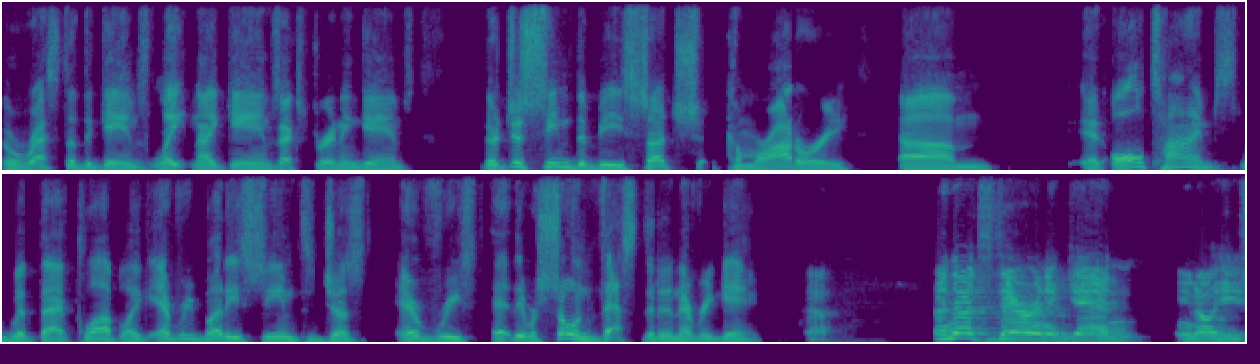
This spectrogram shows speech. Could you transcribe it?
the rest of the games late night games extra inning games. There just seemed to be such camaraderie um at all times with that club. Like everybody seemed to just every they were so invested in every game. Yeah. And that's Darren again. You know, he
